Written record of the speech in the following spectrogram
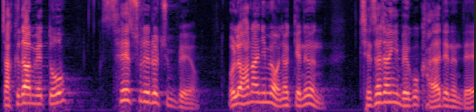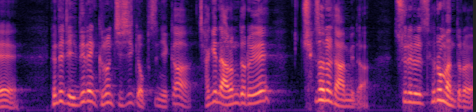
자, 그 다음에 또 새 수레를 준비해요. 원래 하나님의 언약계는 제사장이 메고 가야 되는데, 근데 이제 이들은 그런 지식이 없으니까 자기 나름대로의 최선을 다합니다. 수레를 새로 만들어요.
